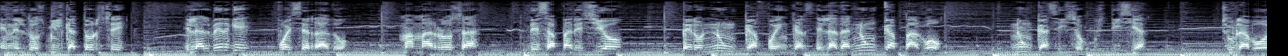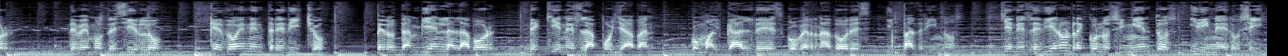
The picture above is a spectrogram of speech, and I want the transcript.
en el 2014, el albergue fue cerrado. Mamá Rosa desapareció, pero nunca fue encarcelada, nunca pagó, nunca se hizo justicia. Su labor, debemos decirlo, quedó en entredicho pero también la labor de quienes la apoyaban, como alcaldes, gobernadores y padrinos, quienes le dieron reconocimientos y dinero, sí,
